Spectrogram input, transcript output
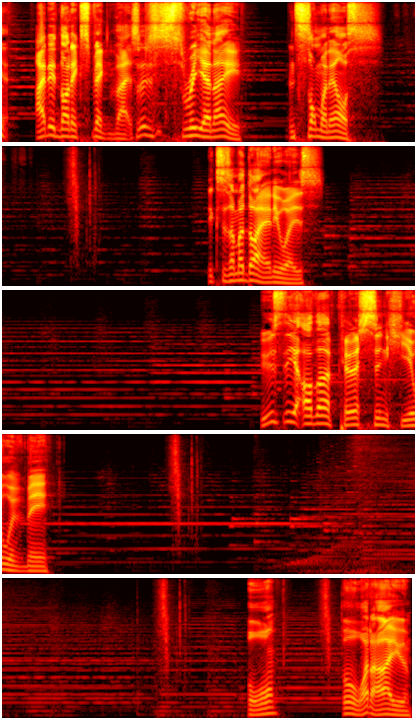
I did not expect that. So it's just 3 NA. And someone else. Because I'm gonna die anyways. Who's the other person here with me? Four? Oh, what are you?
